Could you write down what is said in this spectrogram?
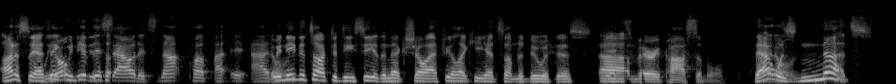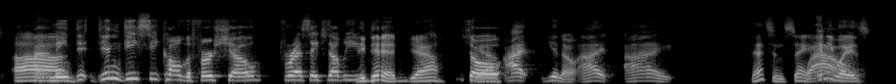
Honestly, I we think we need give to this t- out. It's not pub. I, I I don't. we need to talk to DC at the next show. I feel like he had something to do with this. It's Um, very possible. That was nuts. Uh, I mean, di- didn't DC call the first show for SHW? he did. Yeah, So I, you know, I, I, that's insane. wow. Anyways,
